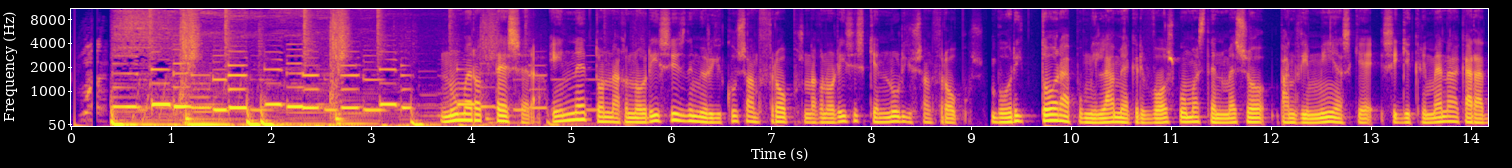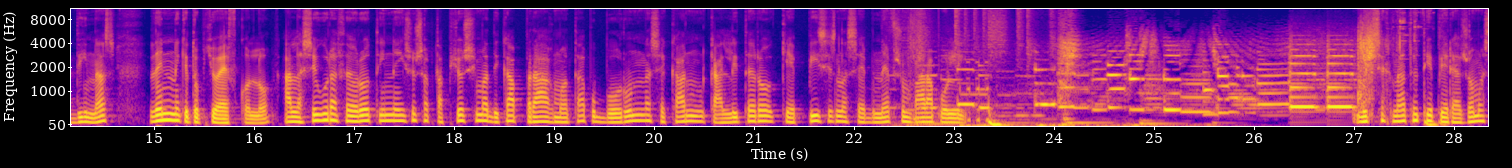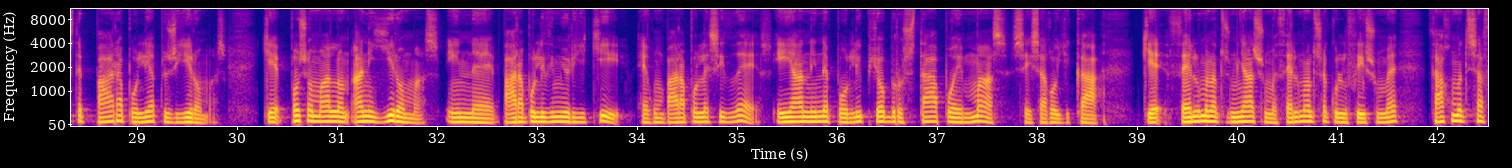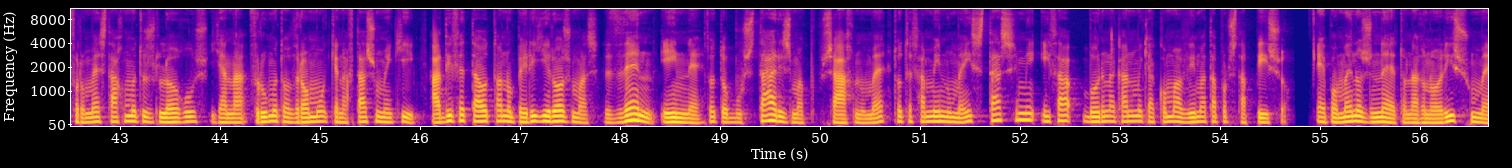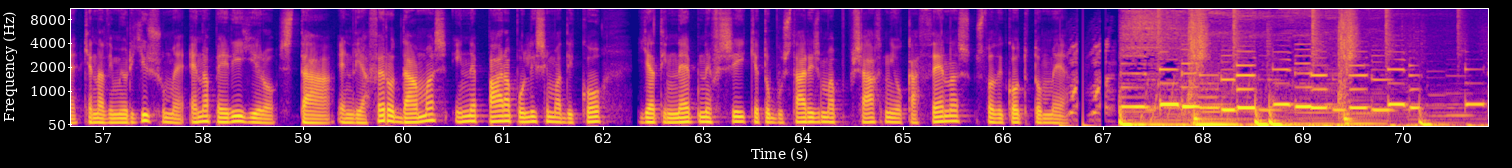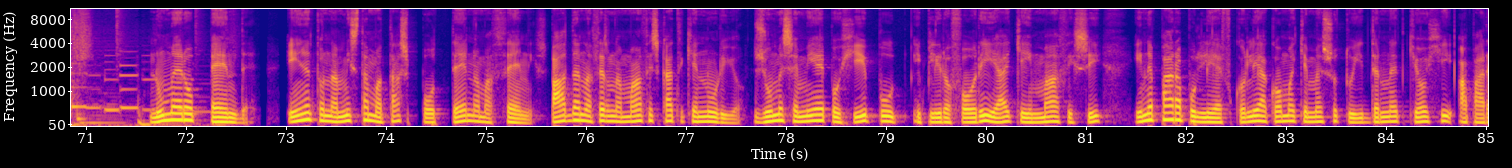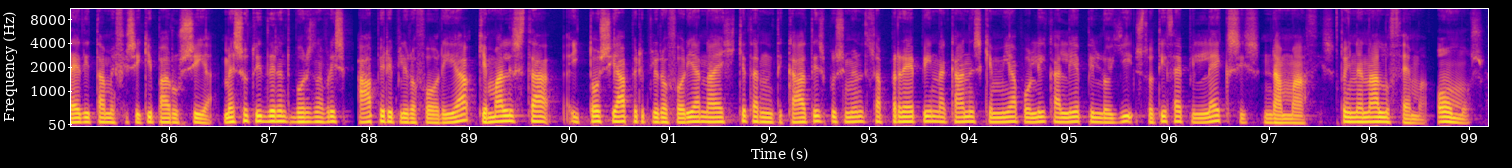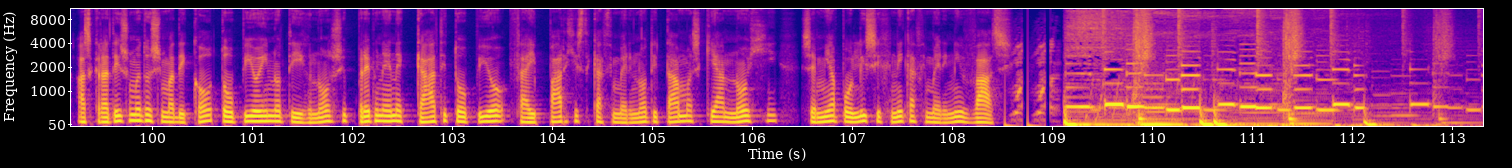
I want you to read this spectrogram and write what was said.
Νούμερο 4 είναι το να γνωρίσεις δημιουργικούς ανθρώπους, να γνωρίσεις καινούριους ανθρώπους. Μπορεί τώρα που μιλάμε ακριβώς, που είμαστε εν μέσω πανδημίας και συγκεκριμένα καραντίνας, δεν είναι και το πιο εύκολο, αλλά σίγουρα θεωρώ ότι είναι ίσως από τα πιο σημαντικά πράγματα που μπορούν να σε κάνουν καλύτερο και επίσης να σε εμπνεύσουν πάρα πολύ. Μην ξεχνάτε ότι επηρεαζόμαστε πάρα πολύ από τους γύρω μας και πόσο μάλλον αν οι γύρω μας είναι πάρα πολύ δημιουργικοί, έχουν πάρα πολλές ιδέες ή αν είναι πολύ πιο μπροστά από εμάς σε εισαγωγικά και θέλουμε να τους μοιάσουμε, θέλουμε να τους ακολουθήσουμε, θα έχουμε τις αφορμές, θα έχουμε τους λόγους για να βρούμε το δρόμο και να φτάσουμε εκεί. Αντίθετα όταν ο περίγυρός μας δεν είναι αυτό το μπουστάρισμα που ψάχνουμε, τότε θα μείνουμε ή στάσιμοι ή θα μπορεί να κάνουμε και ακόμα βήματα προς τα πίσω. Επομένως ναι, το να γνωρίσουμε και να δημιουργήσουμε ένα περίγυρο στα ενδιαφέροντά μας είναι πάρα πολύ σημαντικό για την έμπνευση και το μπουστάρισμα που ψάχνει ο καθένας στο δικό του τομέα. Νούμερο 5. είναι το να μην σταματάς ποτέ να μαθαίνεις. Πάντα να θες να μάθεις κάτι καινούριο. Ζούμε σε μια εποχή που η πληροφορία και η μάθηση είναι πάρα πολύ εύκολη ακόμα και μέσω του ίντερνετ και όχι απαραίτητα με φυσική παρουσία. Μέσω του ίντερνετ μπορείς να βρεις άπειρη πληροφορία και μάλιστα η τόση άπειρη πληροφορία να έχει και τα αρνητικά της, που σημαίνει ότι θα πρέπει να κάνεις και μια πολύ καλή επιλογή στο τι θα επιλέξεις να μάθεις. Αυτό είναι ένα άλλο θέμα. Όμως, ας κρατήσουμε το σημαντικό, το οποίο είναι ότι η γνώση πρέπει να είναι κάτι το οποίο θα υπάρχει στην καθημερινότητά μας και αν όχι σε μια πολύ συχνή καθημερινή βάση.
